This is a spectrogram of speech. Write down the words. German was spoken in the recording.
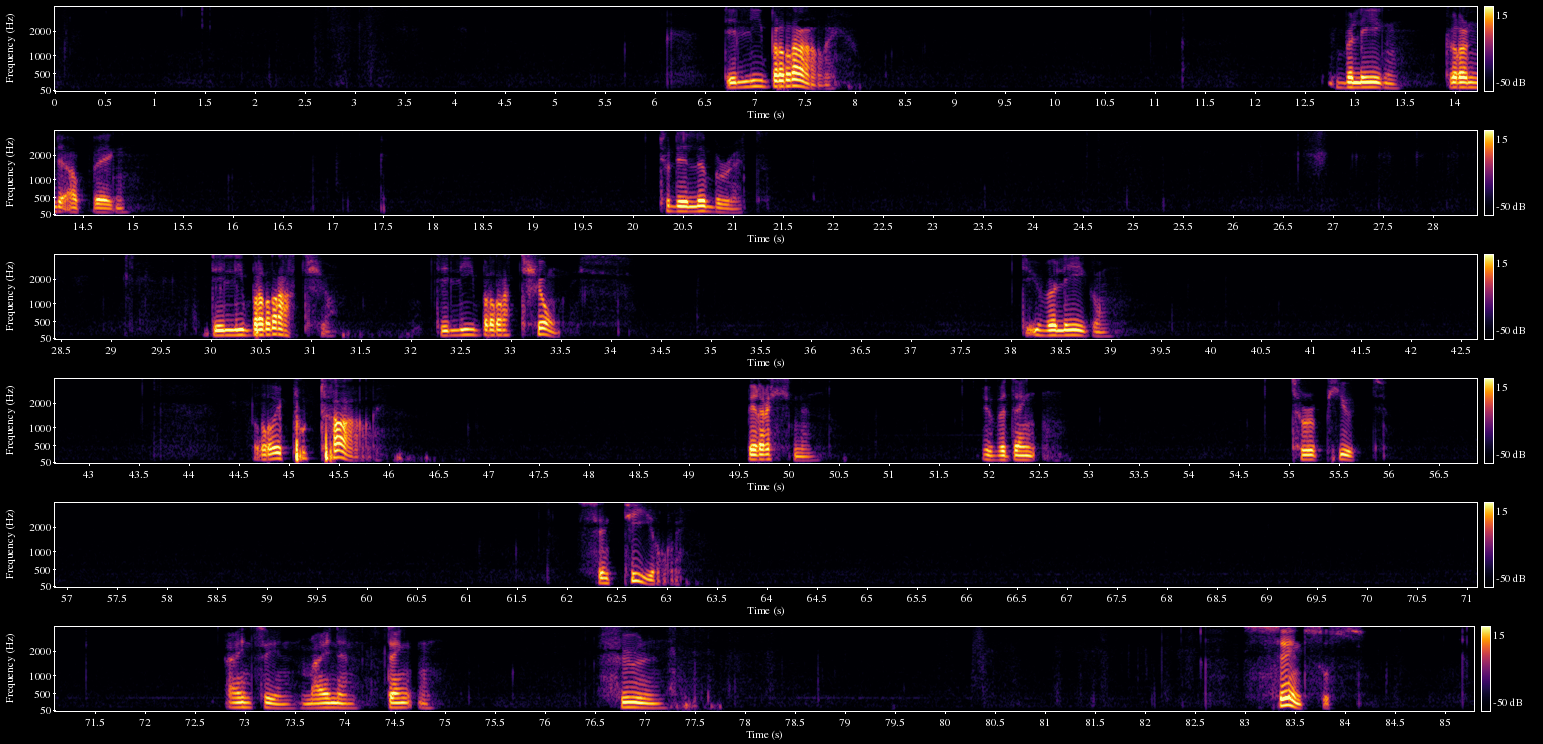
Deliberare. Überlegen, Gründe abwägen. To deliberate. Deliberatio. Deliberationis. Die Überlegung. Reputare. Berechnen. Überdenken. To repute. Sentire. Einsehen, meinen, denken, fühlen. Sensus.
